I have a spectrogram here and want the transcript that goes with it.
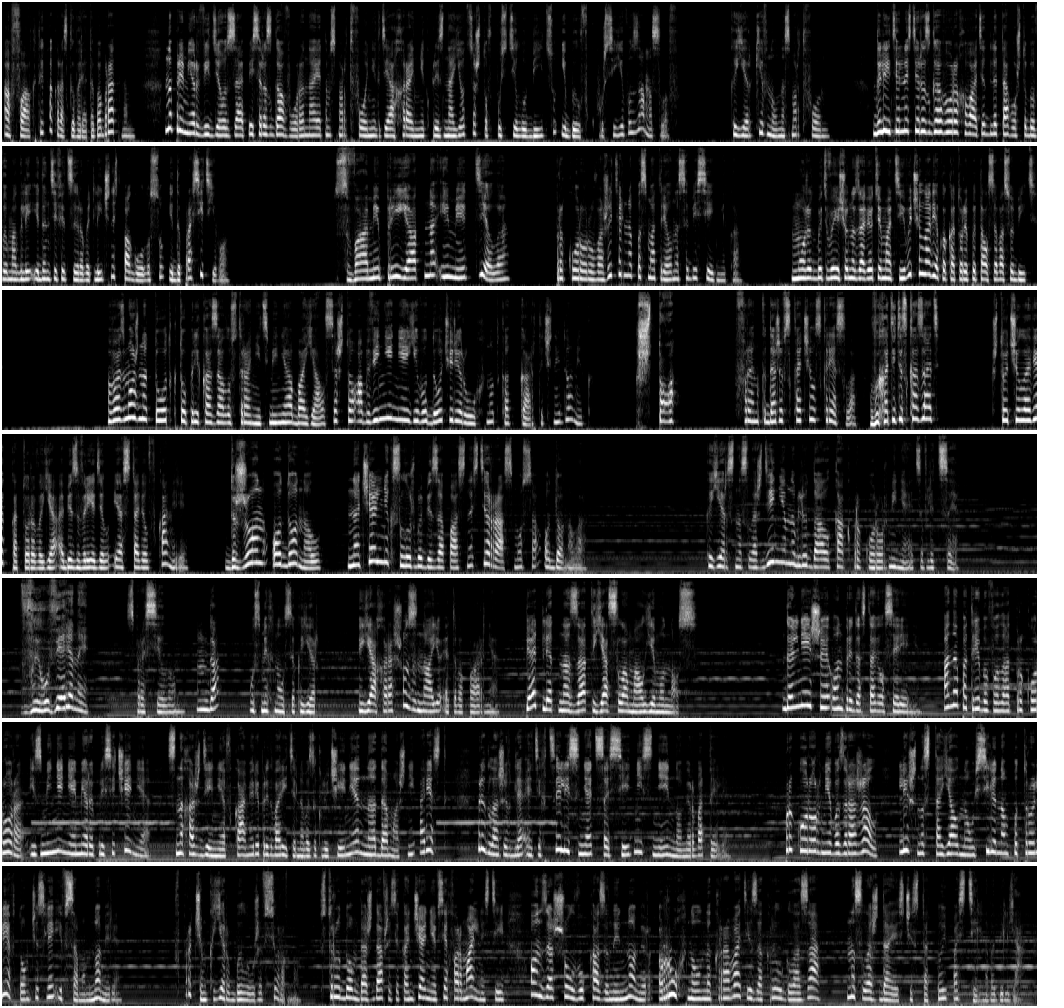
а факты как раз говорят об обратном. Например, видеозапись разговора на этом смартфоне, где охранник признается, что впустил убийцу и был в курсе его замыслов. Кьер кивнул на смартфон. Длительности разговора хватит для того, чтобы вы могли идентифицировать личность по голосу и допросить его. «С вами приятно иметь дело», — прокурор уважительно посмотрел на собеседника. «Может быть, вы еще назовете мотивы человека, который пытался вас убить?» Возможно, тот, кто приказал устранить меня, боялся, что обвинения его дочери рухнут, как карточный домик. «Что?» Фрэнк даже вскочил с кресла. «Вы хотите сказать...» «Что человек, которого я обезвредил и оставил в камере, Джон О'Доннелл, начальник службы безопасности Расмуса О'Доннелла». Кьер с наслаждением наблюдал, как прокурор меняется в лице. «Вы уверены?» — спросил он. «Да», — усмехнулся Кьер. «Я хорошо знаю этого парня». Пять лет назад я сломал ему нос. Дальнейшее он предоставил Сирене. Она потребовала от прокурора изменения меры пресечения с нахождения в камере предварительного заключения на домашний арест, предложив для этих целей снять соседний с ней номер в отеле. Прокурор не возражал, лишь настоял на усиленном патруле, в том числе и в самом номере. Впрочем, Кьер было уже все равно. С трудом дождавшись окончания всех формальностей, он зашел в указанный номер, рухнул на кровать и закрыл глаза, наслаждаясь чистотой постельного белья.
